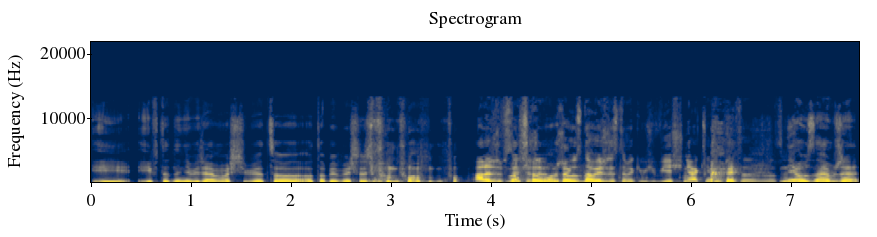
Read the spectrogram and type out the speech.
i, i wtedy nie wiedziałem właściwie, co o tobie myśleć. Bo, bo, bo... ale że w sensie, to że, że uznałeś, że jestem jakimś wieśniakiem? Czy co? Nie, uznałem, że,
